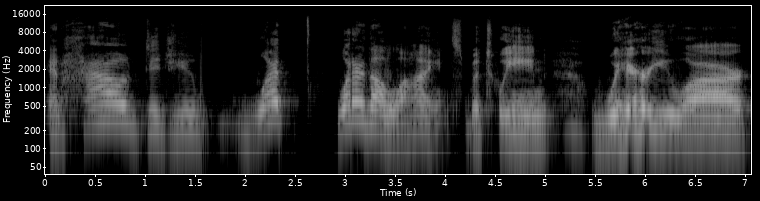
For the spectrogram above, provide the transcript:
and how did you, what, what are the lines between where you are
